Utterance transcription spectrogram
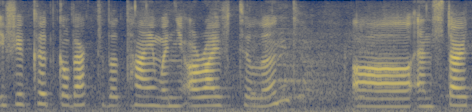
If you could go back to the time when you arrived to Lund uh, and start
